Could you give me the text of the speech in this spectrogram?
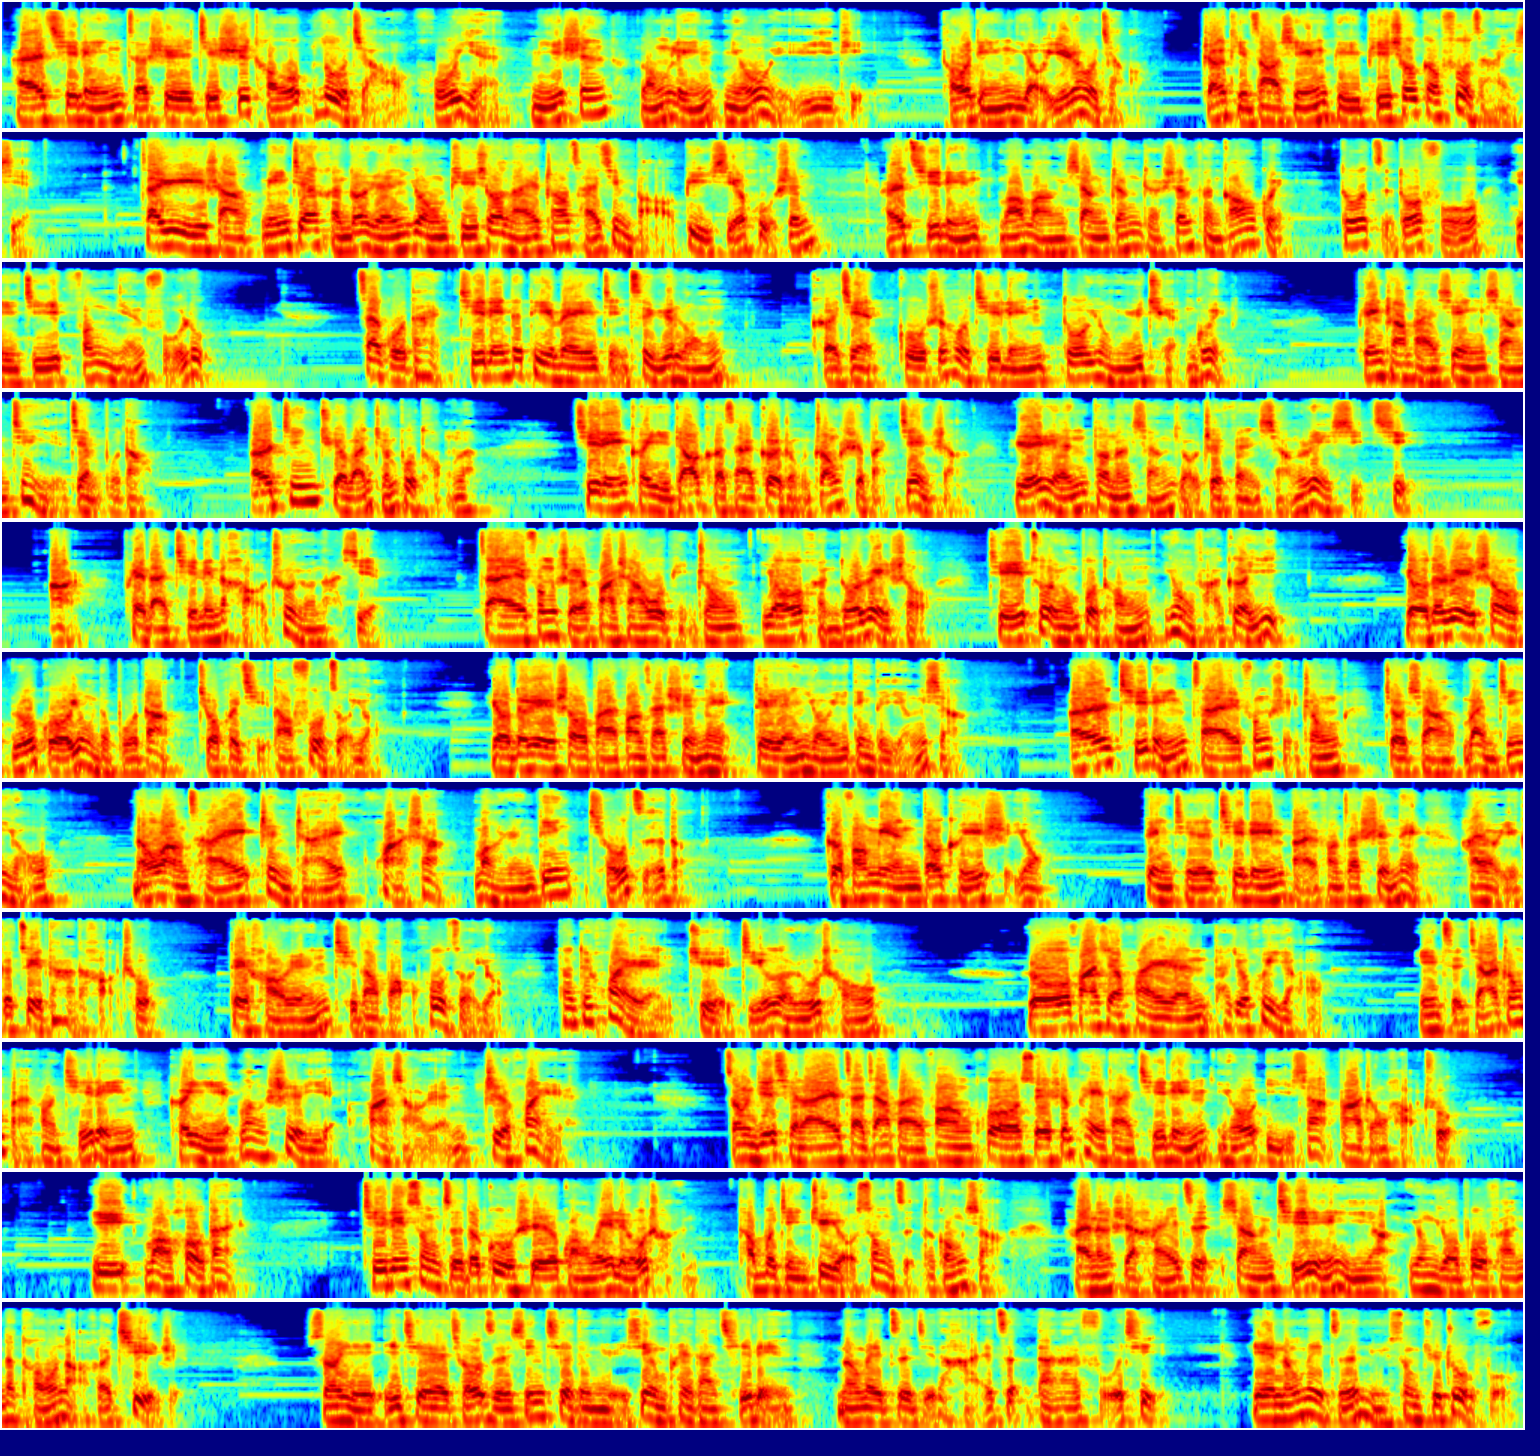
而麒麟则是集狮头、鹿角、虎眼、麋身、龙鳞、牛尾于一体，头顶有一肉角，整体造型比貔貅更复杂一些。在寓意上，民间很多人用貔貅来招财进宝、辟邪护身，而麒麟往往象征着身份高贵、多子多福以及丰年福禄。在古代，麒麟的地位仅次于龙，可见古时候麒麟多用于权贵，平常百姓想见也见不到。而今却完全不同了，麒麟可以雕刻在各种装饰摆件上，人人都能享有这份祥瑞喜气。二、佩戴麒麟的好处有哪些？在风水化煞物品中有很多瑞兽，其作用不同，用法各异。有的瑞兽如果用的不当，就会起到副作用；有的瑞兽摆放在室内，对人有一定的影响。而麒麟在风水中就像万金油，能旺财、镇宅、化煞、旺人丁、求子等，各方面都可以使用。并且麒麟摆放在室内，还有一个最大的好处，对好人起到保护作用，但对坏人却嫉恶如仇。如发现坏人，他就会咬。因此，家中摆放麒麟可以旺事业、化小人、治坏人。总结起来，在家摆放或随身佩戴麒麟有以下八种好处：一、旺后代。麒麟送子的故事广为流传，它不仅具有送子的功效。还能使孩子像麒麟一样拥有不凡的头脑和气质，所以一切求子心切的女性佩戴麒麟，能为自己的孩子带来福气，也能为子女送去祝福。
